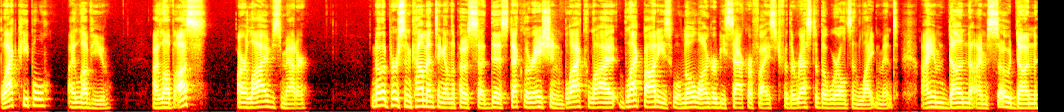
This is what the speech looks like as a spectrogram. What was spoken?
Black people, I love you. I love us. Our lives matter. Another person commenting on the post said this declaration black, li- black bodies will no longer be sacrificed for the rest of the world's enlightenment. I am done. I'm so done.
